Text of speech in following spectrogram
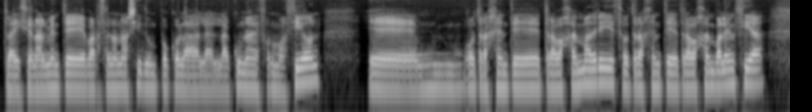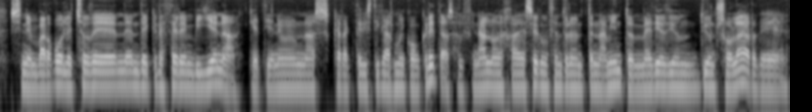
Tradicionalmente Barcelona ha sido un poco la cuna de formación, eh, otra gente trabaja en Madrid, otra gente trabaja en Valencia. Sin embargo, el hecho de, crecer en Villena, que tiene unas características muy concretas, al final no deja de ser un centro de entrenamiento en medio de un, solar, de,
